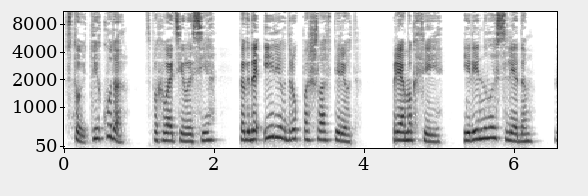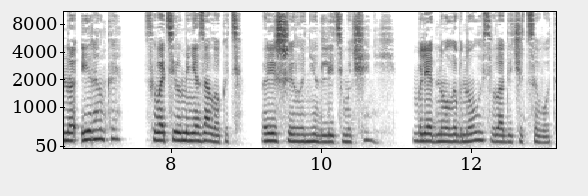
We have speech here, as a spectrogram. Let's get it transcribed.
«Стой, ты куда?» — спохватилась я, когда Ири вдруг пошла вперед, прямо к фее, и ринулась следом, но Иронка схватил меня за локоть. Решила не длить мучений. Бледно улыбнулась владычица вот.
